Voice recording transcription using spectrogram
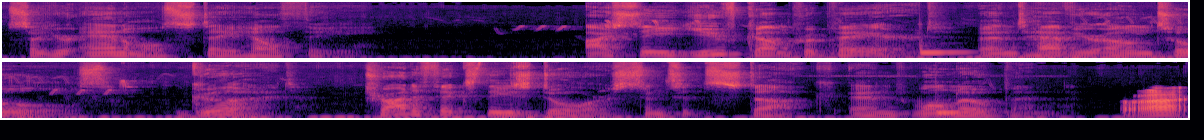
so your animals stay healthy. I see you've come prepared and have your own tools. Good. Try to fix these doors since it's stuck and won't open. Alright.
